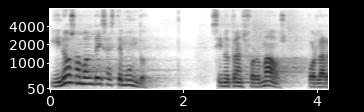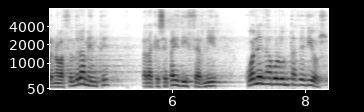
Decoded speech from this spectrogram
Y no os amoldéis a este mundo, sino transformaos por la renovación de la mente para que sepáis discernir cuál es la voluntad de Dios,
